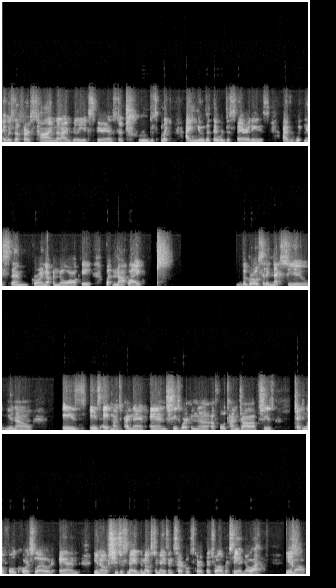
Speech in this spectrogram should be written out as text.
it was the first time that I really experienced a true, dis- like, I knew that there were disparities. I've witnessed them growing up in Milwaukee, but not like the girl sitting next to you, you know, is is eight months pregnant and she's working a, a full-time job. She's taking a full course load and you know she just made the most amazing circle skirt that you'll ever see in your life you know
